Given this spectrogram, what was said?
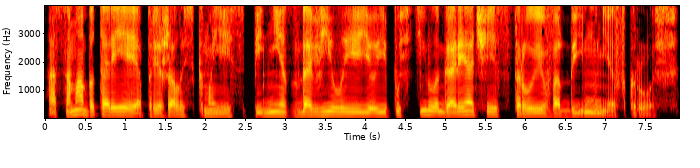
а сама батарея прижалась к моей спине, сдавила ее и пустила горячие струи воды мне в кровь.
